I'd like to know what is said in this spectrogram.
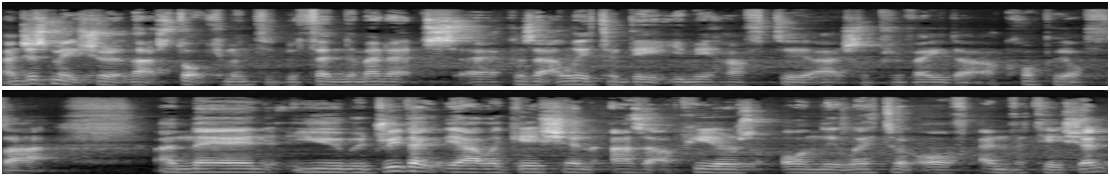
and just make sure that that's documented within the minutes because uh, at a later date you may have to actually provide a, a copy of that and then you would read out the allegation as it appears on the letter of invitation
